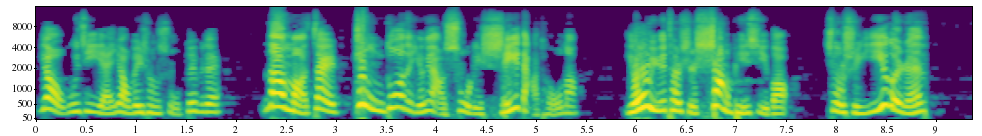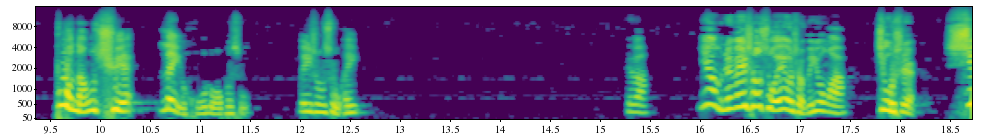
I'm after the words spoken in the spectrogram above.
要无机盐、要维生素，对不对？那么在众多的营养素里，谁打头呢？由于它是上皮细胞，就是一个人不能缺类胡萝卜素、维生素 A，对吧？因为我们这维生素 A 有什么用啊？就是修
